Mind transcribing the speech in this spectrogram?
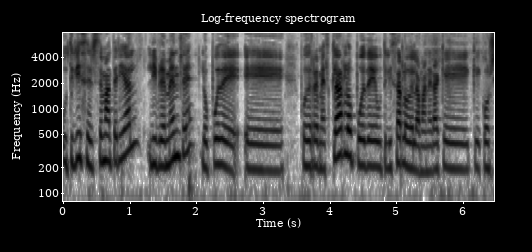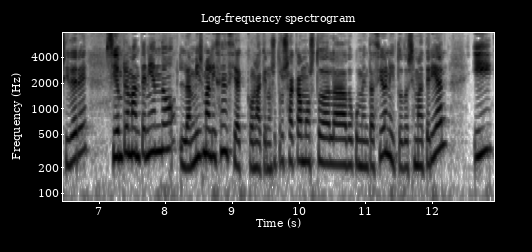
utilice este material libremente, lo puede, eh, puede remezclarlo, puede utilizarlo de la manera que, que considere, siempre manteniendo la misma licencia con la que nosotros sacamos toda la documentación y todo ese material y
